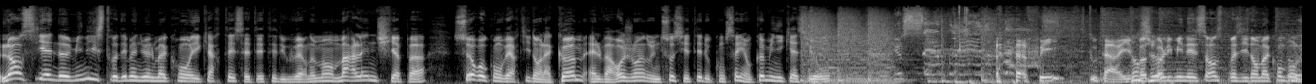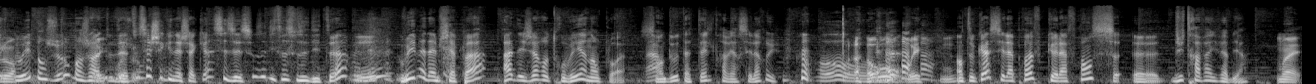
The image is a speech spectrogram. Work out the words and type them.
L'ancienne ministre d'Emmanuel Macron écartée cet été du gouvernement, Marlène Schiappa, se reconvertit dans la com. Elle va rejoindre une société de conseil en communication. oui, tout arrive. Bonjour. Votre luminescence, président Macron, bonjour. Oui, oui, bonjour, bonjour Oui, à toutes et à tous, et chacune et chacun, ces et sous auditrices, sous auditeurs. Oui, Madame Chiappa a déjà retrouvé un emploi. Sans doute a-t-elle traversé la rue. Oh, oui. Mm. En tout cas, c'est la preuve que la France euh, du travail va bien. Ouais.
